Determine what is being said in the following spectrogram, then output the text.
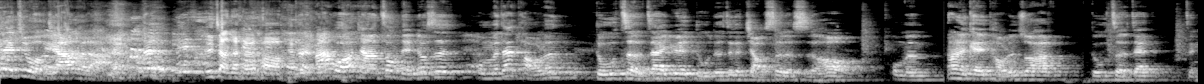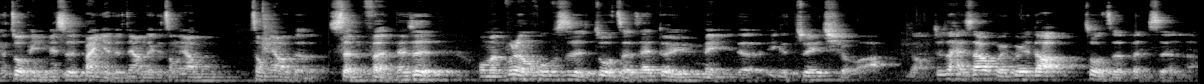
那句我加的啦。你讲的很好。对，反正我要讲的重点就是我们在讨论。读者在阅读的这个角色的时候，我们当然可以讨论说，他读者在整个作品里面是扮演的这样的一个重要目重要的身份，但是我们不能忽视作者在对于美的一个追求啊，就是还是要回归到作者本身了。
